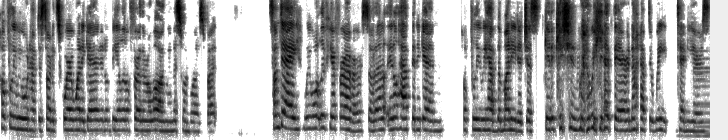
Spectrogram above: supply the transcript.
Hopefully, we won't have to start at square one again. It'll be a little further along than this one was, but someday we won't live here forever, so that it'll happen again. Hopefully, we have the money to just get a kitchen when we get there and not have to wait ten years.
